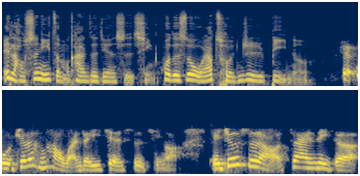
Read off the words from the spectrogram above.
诶，老师你怎么看这件事情？或者是我要存日币呢？对，我觉得很好玩的一件事情啊，也就是啊，在那个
